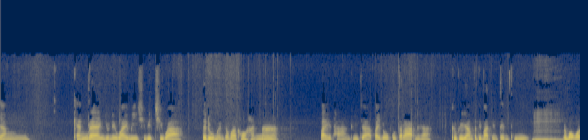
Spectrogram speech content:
ยังแข็งแรงอยู่ในวัยมีชีวิตชีวา แต่ดูเหมือนกับว่าเขาหันหน้าไปทางที่จะไปโลกุตระนะคะ คือพยายามปฏิบัติอย่างเต็มที่แล้วบอกว่า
